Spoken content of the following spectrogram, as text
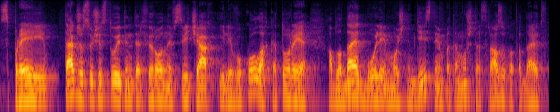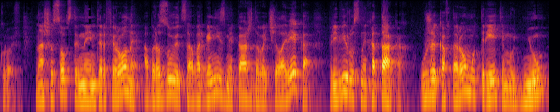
спреи. Также существуют интерфероны в свечах или в уколах, которые обладают более мощным действием, потому что сразу попадают в кровь. Наши собственные интерфероны образуются в организме каждого человека при вирусных атаках уже ко второму-третьему дню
